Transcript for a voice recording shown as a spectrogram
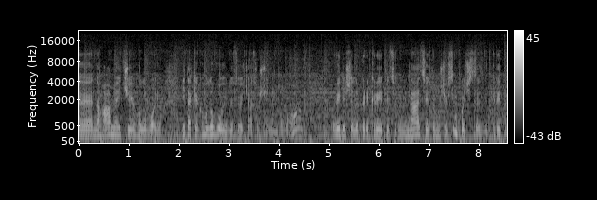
е, ногами чи головою. І так як головою до цього часу ще не було, вирішили перекрити цю номінацію, тому що всім хочеться відкрити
